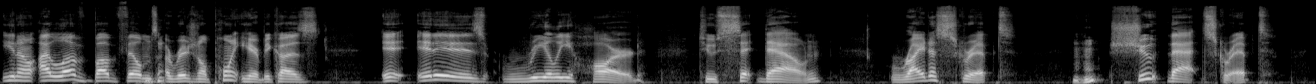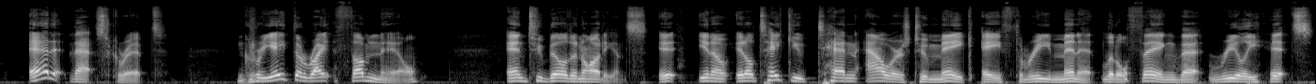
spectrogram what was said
you know I love Bub Film's Mm-hmm. original point here because it it is really hard to sit down, write a script, Mm-hmm. shoot that script, edit that script, Mm-hmm. create the right thumbnail, and to build an audience. It you know it'll take you ten hours to make a three minute little thing that really hits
